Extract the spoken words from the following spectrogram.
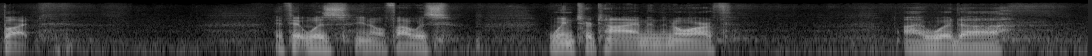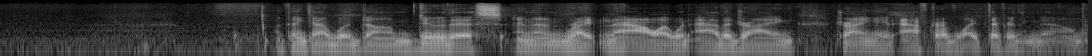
But if it was, you know, if I was winter time in the north, I would uh, I think I would um, do this, and then right now I would add the drying drying aid after I've wiped everything down.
